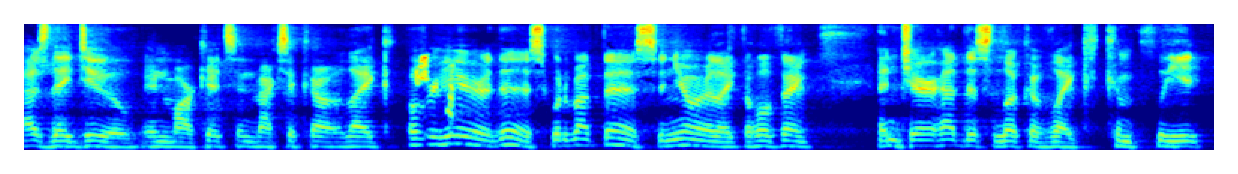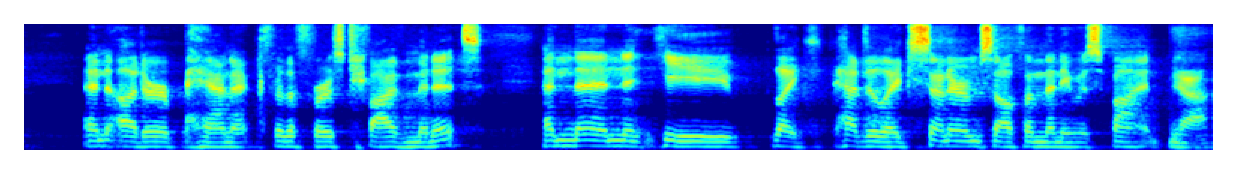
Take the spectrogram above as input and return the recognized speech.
as they do in markets in Mexico. Like over here, this. What about this? Senor, like the whole thing. And Jer had this look of like complete and utter panic for the first five minutes. And then he like had to like center himself and then he was fine. Yeah,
